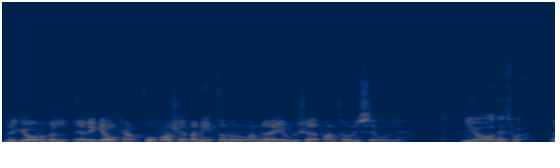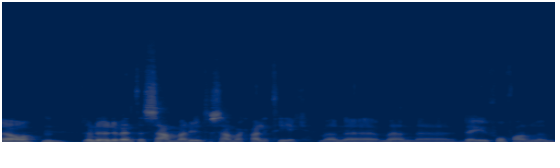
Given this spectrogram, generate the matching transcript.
Nu går det väl, eller det går kanske fortfarande att köpa 1900 ny om du köper Antoni Soli. Ja, det tror jag. Ja, Mm. och nu är det väl inte samma, det är ju inte samma kvalitet. Men, eh, men eh, det är ju fortfarande en...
